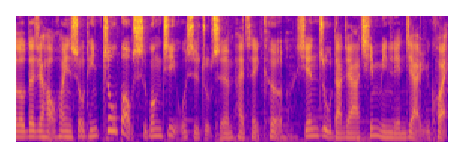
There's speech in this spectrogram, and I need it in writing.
Hello，大家好，欢迎收听周报时光机，我是主持人派翠克。先祝大家清明连假愉快。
